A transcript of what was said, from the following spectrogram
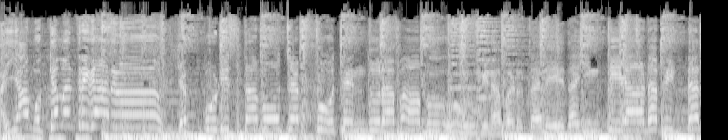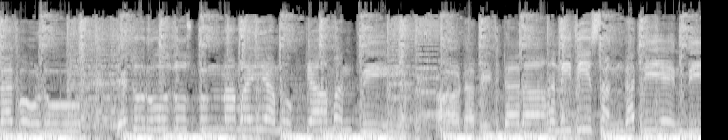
అయ్యా ముఖ్యమంత్రి చెప్పు ఎప్పుడిస్తావో బాబు వినబడుతలేదా ఇంటి ఆడబిడ్డల గోడు. ఎదురు చూస్తున్నామయ్య ముఖ్యమంత్రి ఆడబిడ్డల నిధి సంగతి ఏంది?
